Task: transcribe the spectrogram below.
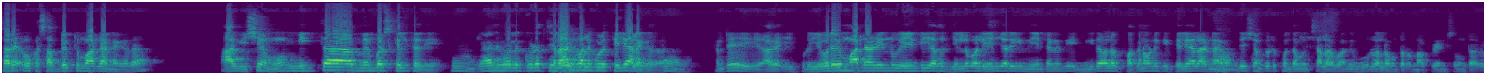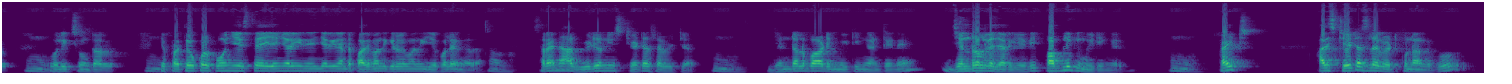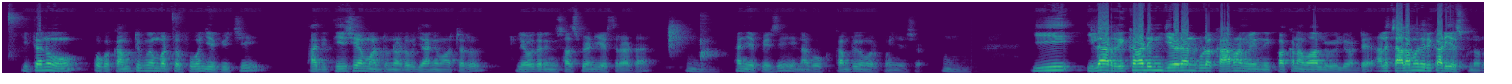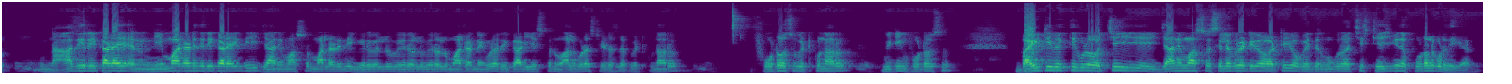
సరే ఒక సబ్జెక్ట్ మాట్లాడినా కదా ఆ విషయము మిగతా మెంబర్స్కి వెళ్తుంది. రాని వాళ్ళకి కూడా రాని వాళ్ళకి కూడా తెలియాలి కదా. అంటే ఇప్పుడు ఎవరేం మాట్లాడిండు ఏంటి అసలు జిల్లా వాళ్ళు ఏం జరిగింది ఏంటనేది మిగతా వాళ్ళకి పక్కన వాళ్ళకి తెలియాలన్న అవును. ఉద్దేశంతో కొంతమంది చాలా మంది ఊర్లలో ఉంటారు నా ఫ్రెండ్స్ ఉంటారు కొలీగ్స్ ఉంటారు. ప్రతి ఒక్కరు ఫోన్ చేస్తే ఏం జరిగింది ఏం జరిగింది అంటే పది మందికి ఇరవై మందికి చెప్పలేం కదా. సరే ఆ వీడియోని స్టేటస్లో పెట్టాడు ఉమ్, జనరల్ బాడీ మీటింగ్ అంటేనే జనరల్గా జరిగేది పబ్లిక్ మీటింగ్ అది. రైట్? అది స్టేటస్లో పెట్టుకున్నందుకు ఇతను ఒక కమిటీ మెంబర్తో ఫోన్ చేపించి అది తీసేయమంటున్నాడు జానీ మాస్టరు. లేకపోతే నేను సస్పెండ్ చేస్తారట ఉమ్, అని చెప్పేసి నాకు ఒక కమిటీ మెంబర్ ఫోన్ చేశాడు. ఉమ్, ఈ ఇలా రికార్డింగ్ చేయడానికి కూడా కారణం ఏంది? పక్కన వాళ్ళు వీళ్ళు అంటే అలా చాలా మంది రికార్డ్ చేసుకున్నారు. నాది రికార్డ్ అయ్యి నేను మాట్లాడింది రికార్డ్ అయింది జానీ మాస్టర్ మాట్లాడింది వేరే వాళ్ళు వేరే వాళ్ళు వేరే వాళ్ళు మాట్లాడినవి కూడా రికార్డ్ చేసుకుని వాళ్ళు కూడా స్టేటస్లో పెట్టుకున్నారు. ఫొటోస్ పెట్టుకున్నారు మీటింగ్ ఫొటోస్ బయటి వ్యక్తి కూడా వచ్చి జానీ మాస్టర్ సెలబ్రిటీ కాబట్టి ఒక ఇద్దరు ముగ్గురు వచ్చి స్టేజ్ మీద ఫోటోలు కూడా దిగారు.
